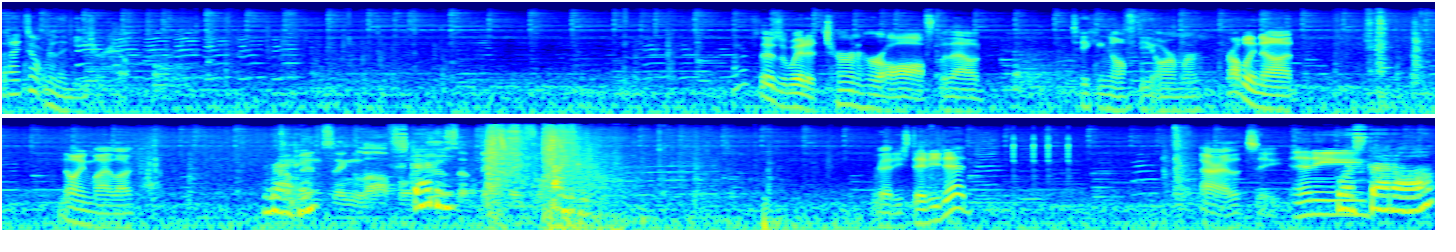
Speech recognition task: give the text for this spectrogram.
But I don't really need her help. I wonder if there's a way to turn her off without taking off the armor. Probably not. Knowing my luck. Ready. Commencing lawful Steady. use of deadly. Fighting. Ready, steady, dead. Alright, let's see. Any... Was that all?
